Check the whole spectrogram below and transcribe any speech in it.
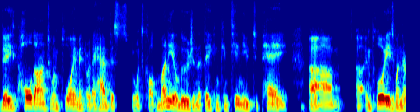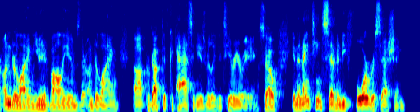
they hold on to employment or they have this what's called money illusion that they can continue to pay um, uh, employees when their underlying unit volumes, their underlying uh, productive capacity is really deteriorating. So in the 1974 recession,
